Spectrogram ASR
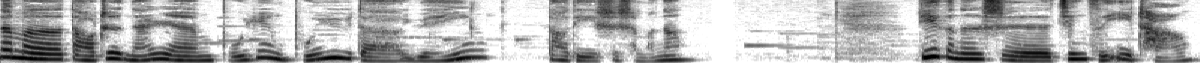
那么，导致男人不孕不育的原因到底是什么呢？第一个呢是精子异常，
